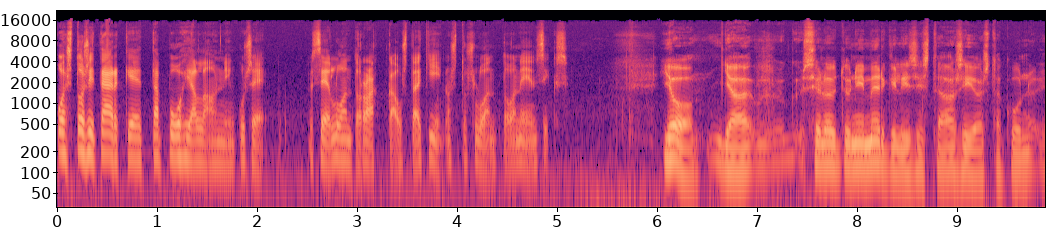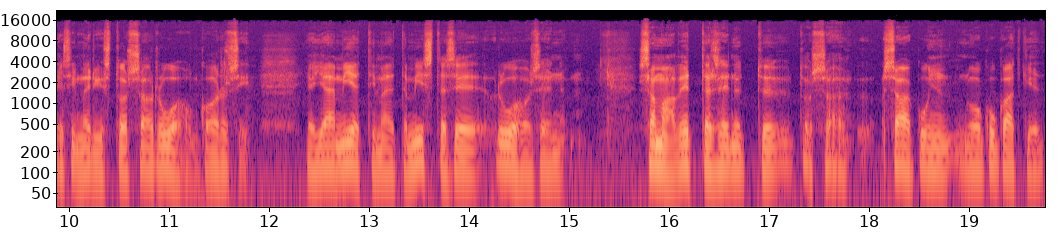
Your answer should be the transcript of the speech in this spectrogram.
olisi tosi tärkeää, että pohjalla on niin kuin se se luontorakkaus tai kiinnostus luontoon ensiksi. Joo, ja se löytyy niin merkillisistä asioista, kun esimerkiksi tuossa on ruohon korsi. Ja jää miettimään, että mistä se ruohosen samaa vettä se nyt tuossa saa kuin nuo kukatkin,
